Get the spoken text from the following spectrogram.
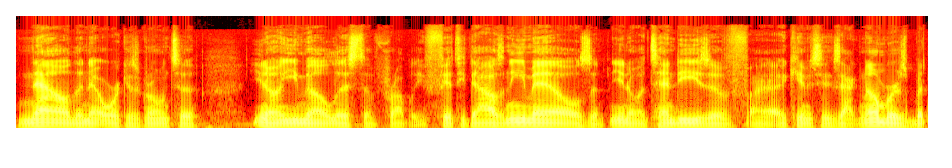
now the network has grown to you know, email list of probably 50,000 emails and, you know, attendees of, I can't even say exact numbers, but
